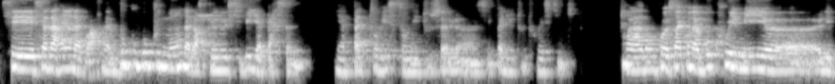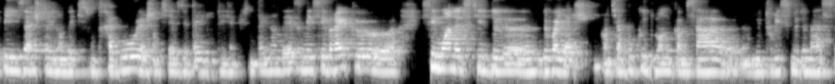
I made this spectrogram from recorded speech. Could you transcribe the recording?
C'est, ça n'a rien à voir. On a beaucoup, beaucoup de monde, alors que le Sibé, il n'y a personne. Il n'y a pas de touristes, on est tout seul. Euh, c'est pas du tout touristique. Voilà, donc c'est vrai qu'on a beaucoup aimé euh, les paysages thaïlandais qui sont très beaux, la gentillesse des Thaïlandais, la cuisine thaïlandaise, mais c'est vrai que euh, c'est moins notre style de, de, voyage. Quand il y a beaucoup de monde comme ça, euh, le tourisme de masse,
